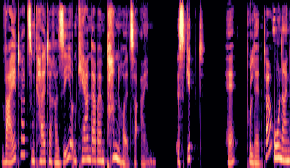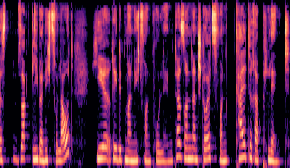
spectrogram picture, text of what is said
weiter zum Kalterer See und kehren da beim Pannholzer ein. Es gibt Hä? Polenta? Oh nein, das sagt lieber nicht so laut. Hier redet man nicht von Polenta, sondern stolz von kalterer Plent.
